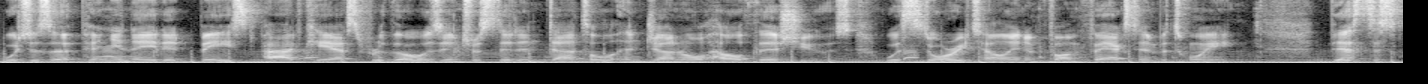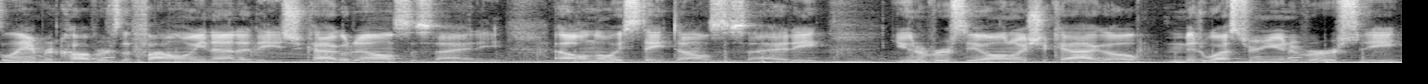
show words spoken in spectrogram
which is an opinionated based podcast for those interested in dental and general health issues, with storytelling and fun facts in between. This disclaimer covers the following entities Chicago Dental Society, Illinois State Dental Society, University of Illinois Chicago, Midwestern University,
